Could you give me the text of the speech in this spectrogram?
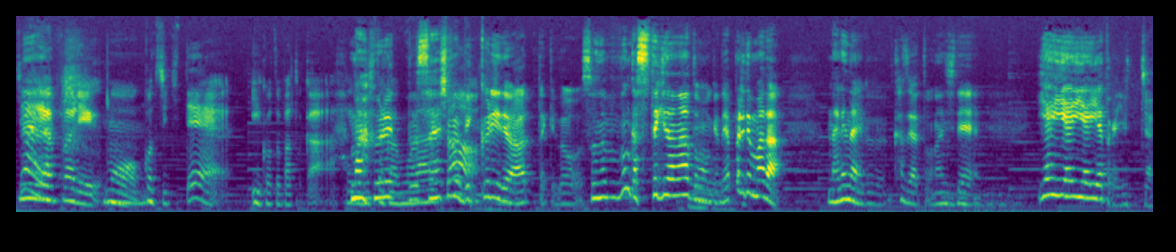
じゃあやっぱりもうこっち来ていい言葉とかまあフレかもらうと最初はびっくりではあったけどその部分が素敵だなと思うけど、やっぱりでもまだ慣れない部分和也と同じで「いやいやいやいや」とか言っちゃう。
